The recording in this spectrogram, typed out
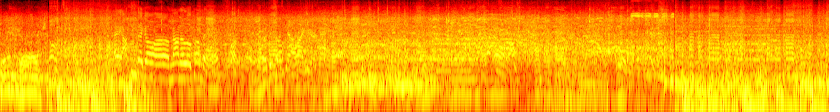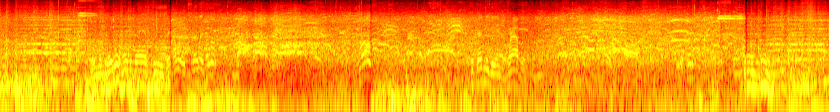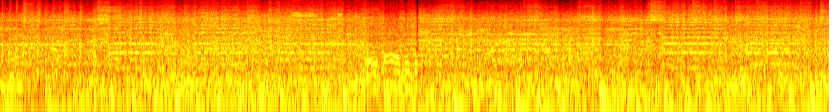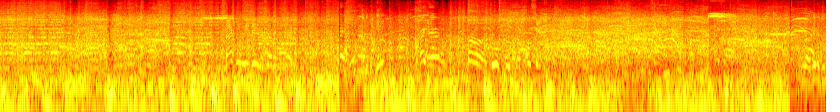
Hey, I think they go uh, mount a little comeback, bro. Fuck. You think so? Right here. Wait, hold up. Put that nigga in, grab him. Dan Tony.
